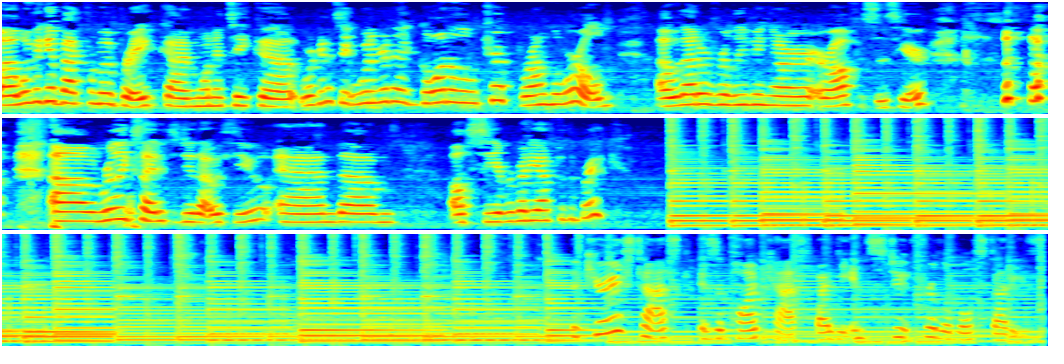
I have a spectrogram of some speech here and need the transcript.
uh, when we get back from a break, I want to take a. We're gonna take. We're gonna go on a little trip around the world uh, without ever leaving our, our offices here. um, I'm really excited to do that with you, and um, I'll see everybody after the break. Curious Task is a podcast by the Institute for Liberal Studies.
